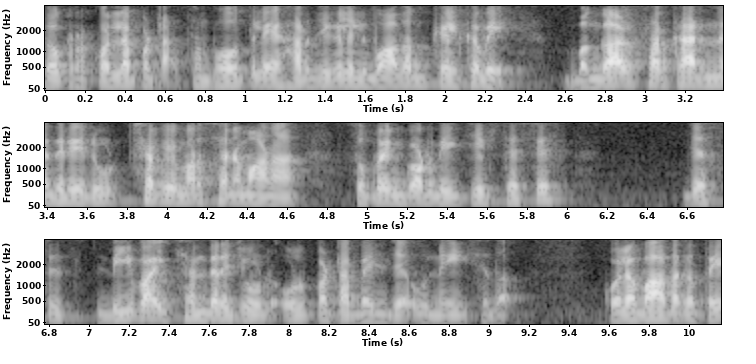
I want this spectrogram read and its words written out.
ഡോക്ടർ കൊല്ലപ്പെട്ട സംഭവത്തിലെ ഹർജികളിൽ വാദം കേൾക്കവേ ബംഗാൾ സർക്കാരിനെതിരെ രൂക്ഷ വിമർശനമാണ് സുപ്രീംകോടതി chief justice justice D Y Chandrachud ഉൾപ്പെട്ട ബെഞ്ച് ഉന്നയിച്ചത്. കൊലപാതകത്തെ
